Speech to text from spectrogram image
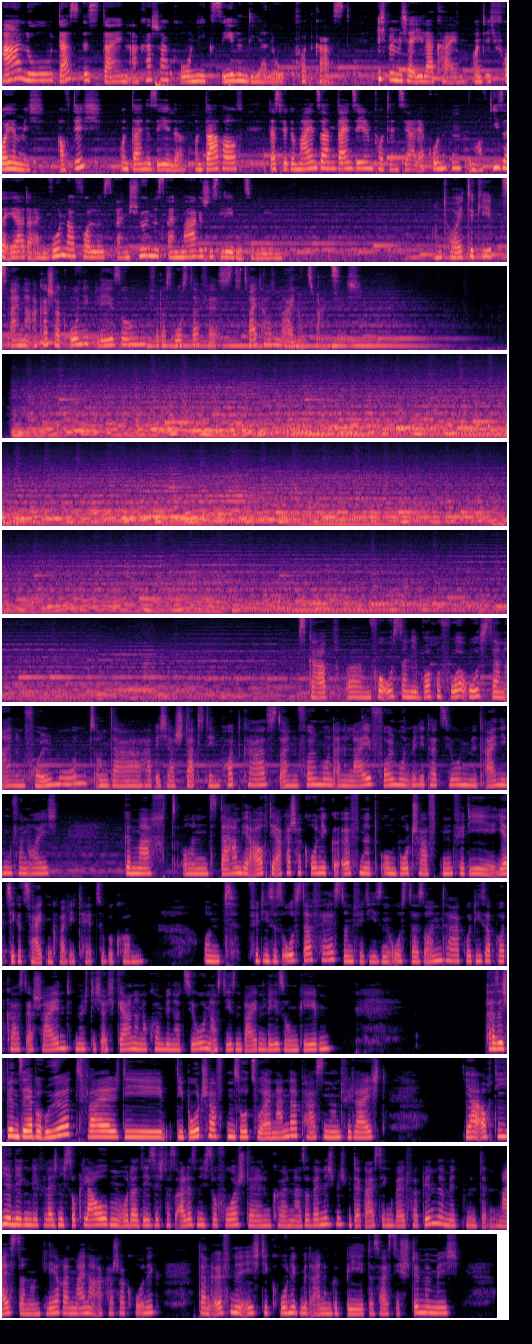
Hallo, das ist dein Akasha Chronik Seelendialog Podcast. Ich bin Michaela Keim und ich freue mich auf dich und deine Seele und darauf, dass wir gemeinsam dein Seelenpotenzial erkunden, um auf dieser Erde ein wundervolles, ein schönes, ein magisches Leben zu leben. Und heute gibt's eine Akasha Chronik Lesung für das Osterfest 2021. Es gab ähm, vor Ostern, die Woche vor Ostern, einen Vollmond und da habe ich ja statt dem Podcast eine Vollmond, eine Live-Vollmond-Meditation mit einigen von euch gemacht und da haben wir auch die Akasha Chronik geöffnet, um Botschaften für die jetzige Zeitenqualität zu bekommen. Und für dieses Osterfest und für diesen Ostersonntag, wo dieser Podcast erscheint, möchte ich euch gerne eine Kombination aus diesen beiden Lesungen geben. Also ich bin sehr berührt, weil die, die Botschaften so zueinander passen und vielleicht ja auch diejenigen, die vielleicht nicht so glauben oder die sich das alles nicht so vorstellen können. Also wenn ich mich mit der geistigen Welt verbinde, mit, mit den Meistern und Lehrern meiner Akasha Chronik, dann öffne ich die Chronik mit einem Gebet. Das heißt, ich stimme mich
